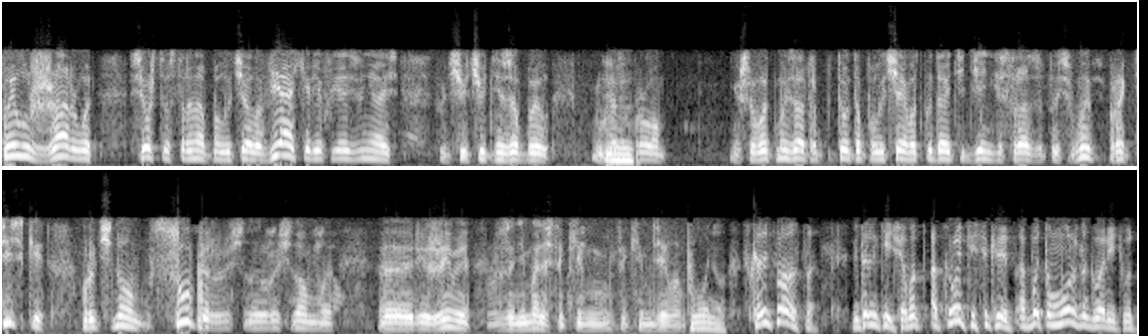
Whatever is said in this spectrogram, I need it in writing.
пылу, жар, вот все, что страна получала. Вяхерев, я извиняюсь, чуть-чуть не забыл, Газпром. Что вот мы завтра кто-то получаем, откуда эти деньги сразу. То есть мы практически в ручном, супер ручном, ручном Э, режиме занимались таким, таким делом. Понял. Скажите, пожалуйста, Виталий Никитич, а вот откройте секрет, об этом можно говорить вот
